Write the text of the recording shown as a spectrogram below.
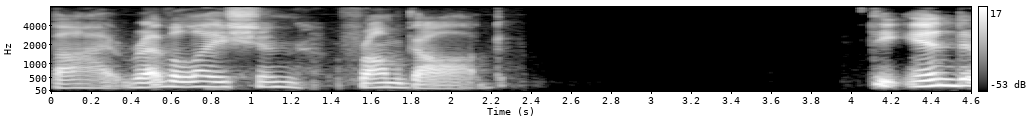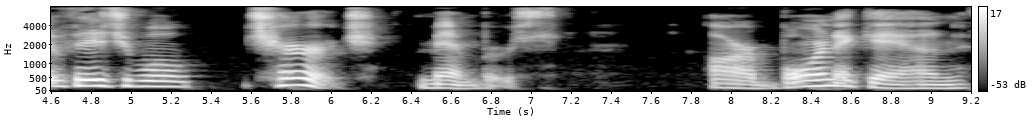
by revelation from God. The individual church members are born again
